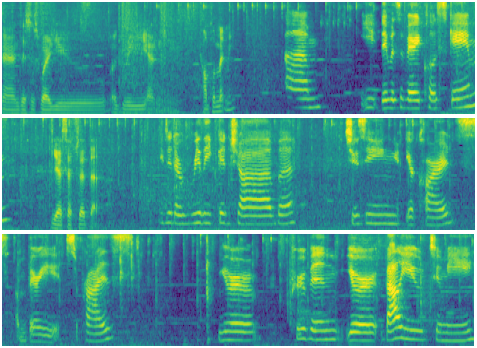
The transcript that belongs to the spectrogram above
And this is where you agree and compliment me? Um, you, it was a very close game. Yes, I've said that. You did a really good job choosing your cards. I'm very surprised. You're proven your value to me.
